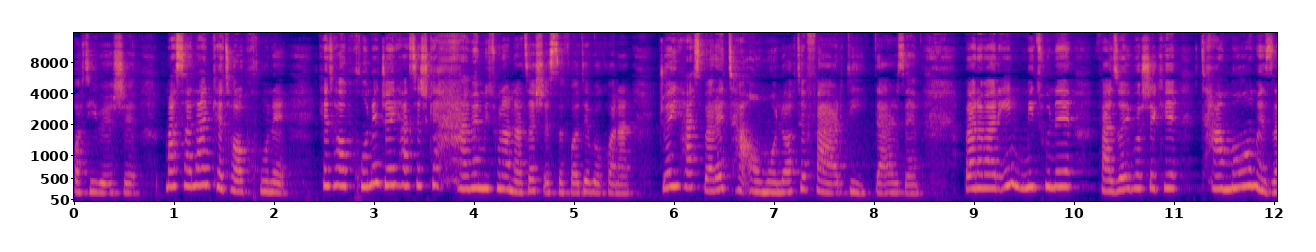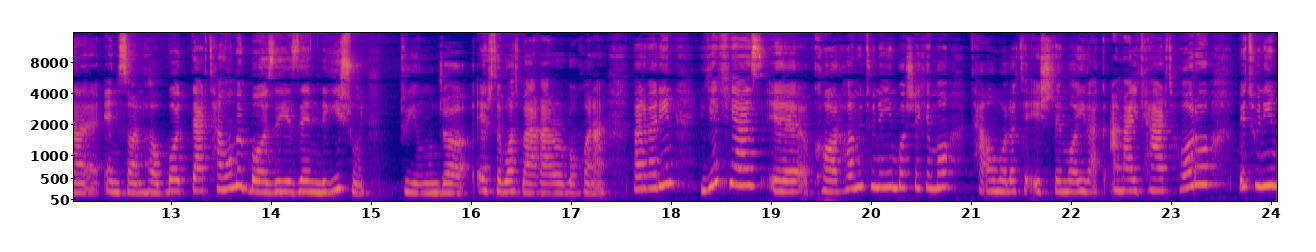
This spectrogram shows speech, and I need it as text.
قاطی بشه. مثلا کتابخونه. کتابخونه جایی هستش که همه می‌تونن ازش استفاده بکنن. جایی هست برای تعاملات فردی در ضمن. بنابراین می‌تونه فضایی باشه که تمام انسان ها با در تمام بازه زندگیشون توی اونجا ارتباط برقرار بکنن. بنابراین یکی از کارها می‌تونه این باشه که ما تعاملات اجتماعی و عملکردها رو بتونیم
